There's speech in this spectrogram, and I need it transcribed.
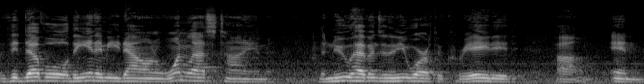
the devil, the enemy, down one last time. The new heavens and the new earth are created, um, and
